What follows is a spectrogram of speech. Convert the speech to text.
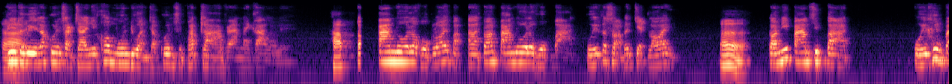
ใช่พี่ทวีและคุณศักดิ์ชัยนี่ข้อมูลด่วนจากคุณสุภัทราแฟนรายการเราเลย ครับ ตอนปาล์มโลละหกร้อยบาทอ่าตอนปาล์มโลละหกบาท ปุ๋ยกระสอบละเจ็ดร้อยเออ ตอนนี้ปาล์มสิบบาท ปุ๋ยขึ้นไป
